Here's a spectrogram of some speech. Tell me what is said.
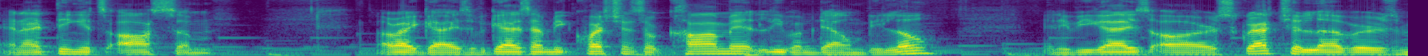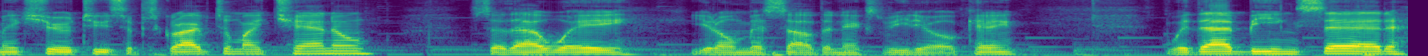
and I think it's awesome. Alright, guys, if you guys have any questions or comment, leave them down below. And if you guys are Scratcher lovers, make sure to subscribe to my channel so that way you don't miss out the next video, okay? With that being said,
